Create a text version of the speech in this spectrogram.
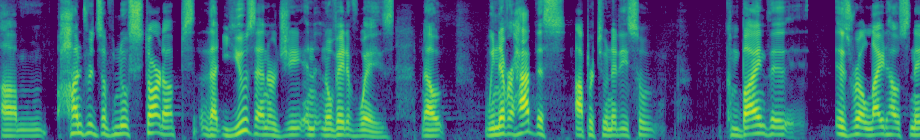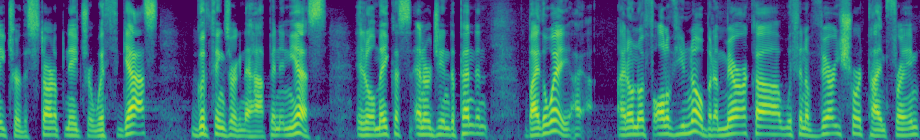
um, hundreds of new startups that use energy in innovative ways. Now, we never had this opportunity, so combine the Israel lighthouse nature, the startup nature with gas, good things are going to happen. And yes, it'll make us energy independent. By the way, I, I don't know if all of you know, but America, within a very short time frame,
